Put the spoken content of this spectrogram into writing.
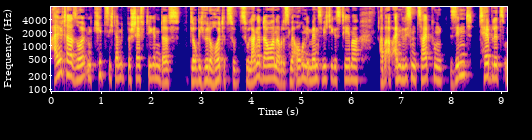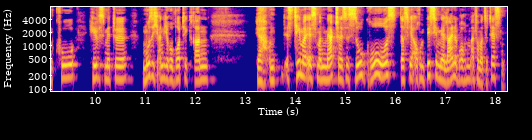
Alter sollten Kids sich damit beschäftigen? Das, glaube ich, würde heute zu, zu lange dauern, aber das ist mir auch ein immens wichtiges Thema. Aber ab einem gewissen Zeitpunkt sind Tablets und Co. Hilfsmittel, muss ich an die Robotik ran. Ja, und das Thema ist, man merkt schon, es ist so groß, dass wir auch ein bisschen mehr Leine brauchen, um einfach mal zu testen.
